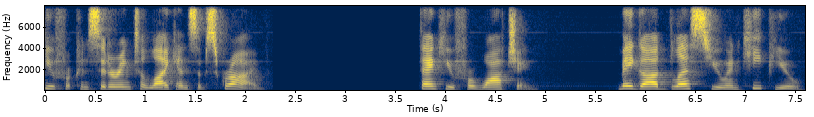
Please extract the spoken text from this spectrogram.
Thank you for considering to like and subscribe. Thank you for watching. May God bless you and keep you.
